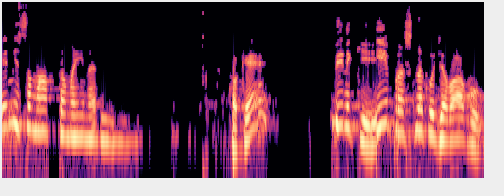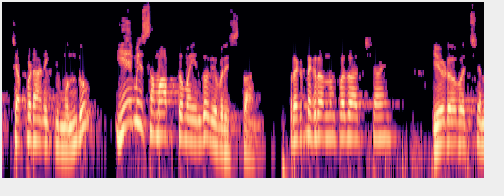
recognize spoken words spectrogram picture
ఏమి సమాప్తమైనది? ఓకే దీనికి ఈ ప్రశ్నకు జవాబు చెప్పడానికి ముందు ఏమి సమాప్తమైందో వివరిస్తాను. ప్రకటన గ్రంథం పదాధ్యాయం ఏడో వచ్చిన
